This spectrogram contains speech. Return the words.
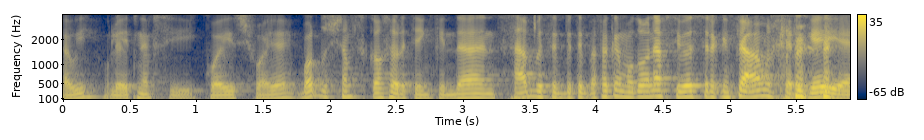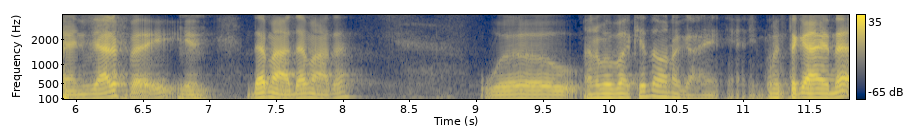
قوي ولقيت نفسي كويس شوية. برضو الشمس كسرت يمكن ده أنت ساعات بت- بتبقى فاكر الموضوع نفسي بس لكن في عوامل خارجية يعني عارف إيه يعني ده مع ده مع ده. و... أنا ببقى كده وأنا جعان يعني. وأنت قاعد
